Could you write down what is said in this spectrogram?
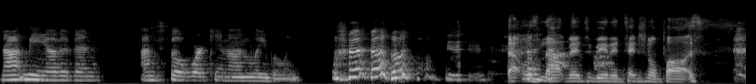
not me other than I'm still working on labeling. that was not meant to be an intentional pause.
